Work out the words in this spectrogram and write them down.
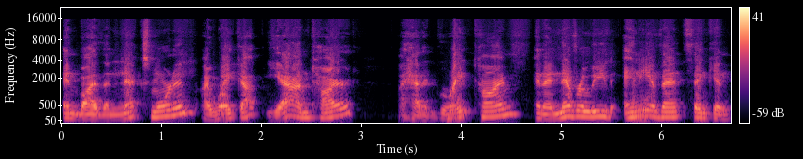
And by the next morning, I wake up, yeah, I'm tired. I had a great time, and I never leave any event thinking,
